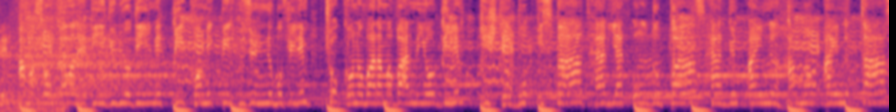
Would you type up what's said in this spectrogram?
oluyor. Ama son kalan hep iyi gülüyor değil mi? Bir komik bir hüzünlü bu film. Çok konu var ama varmıyor dilim. İşte bu ispat her yer oldu pas. Her gün aynı hamam aynı tas.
